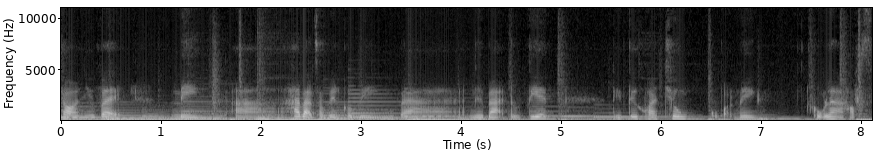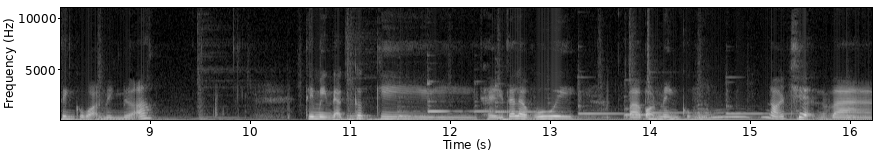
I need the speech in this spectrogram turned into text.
tròn như vậy. Mình à, hai bạn giáo viên của mình và người bạn đầu tiên đến từ khoa chung của bọn mình cũng là học sinh của bọn mình nữa. Thì mình đã cực kỳ thấy rất là vui và bọn mình cũng nói chuyện và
